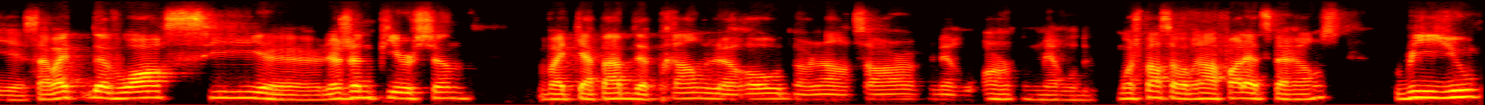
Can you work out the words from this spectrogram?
Euh, ça va être de voir si euh, le jeune Pearson va être capable de prendre le rôle d'un lanceur numéro 1 ou numéro 2. Moi, je pense que ça va vraiment faire la différence. Ryu,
